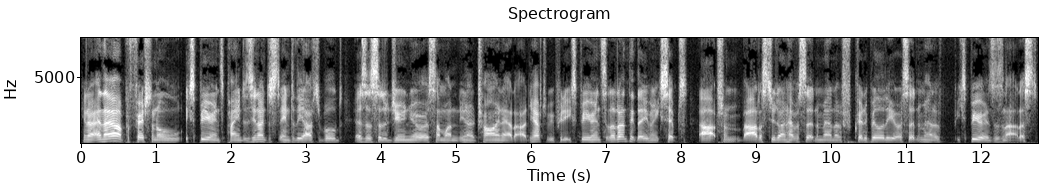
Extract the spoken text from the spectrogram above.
you know, and they are professional, experienced painters. You don't just enter the Archibald as a sort of junior or someone, you know, trying out art. You have to be pretty experienced, and I don't think they even accept art from artists who don't have a certain amount of credibility or a certain amount of experience as an artist.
